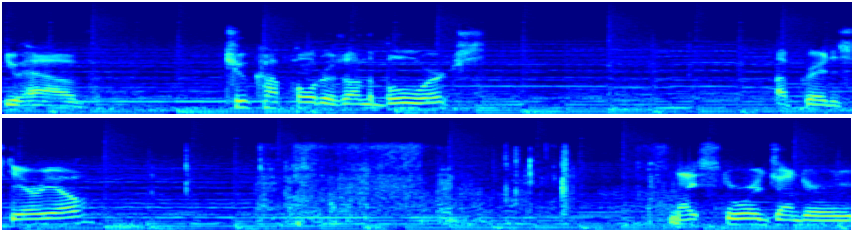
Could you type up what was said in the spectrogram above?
You have two cup holders on the bulwarks, upgraded stereo, nice storage under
